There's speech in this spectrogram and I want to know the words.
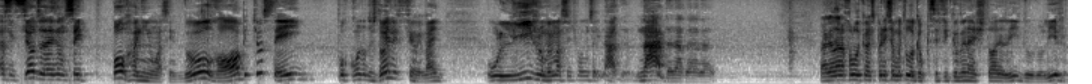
Assim, Senhor dos Anéis eu não sei porra nenhuma, assim. Do Hobbit eu sei por conta dos dois filmes, mas o livro mesmo assim, tipo, eu não sei nada. Nada, nada, nada. A galera falou que é uma experiência muito louca, porque você fica vendo a história ali do, do livro.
